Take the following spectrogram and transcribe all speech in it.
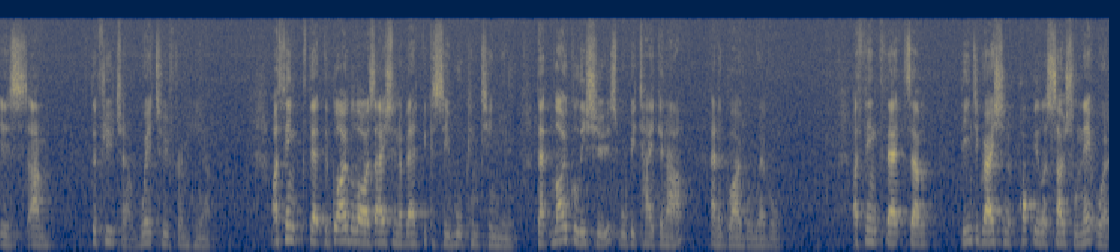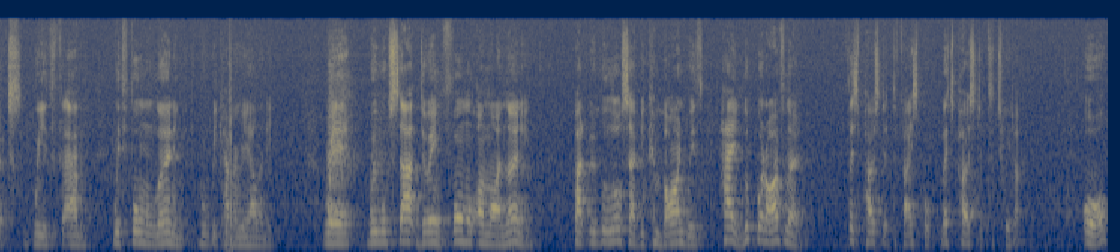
is um, the future, where to from here. I think that the globalisation of advocacy will continue, that local issues will be taken up at a global level. I think that um, the integration of popular social networks with, um, with formal learning will become a reality, where we will start doing formal online learning, but it will also be combined with, hey, look what I've learned. Let's post it to Facebook, let's post it to Twitter. Or,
